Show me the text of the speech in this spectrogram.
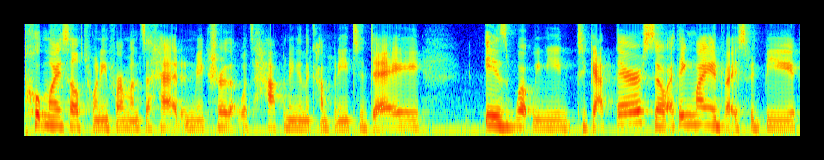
put myself 24 months ahead and make sure that what's happening in the company today is what we need to get there. So I think my advice would be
